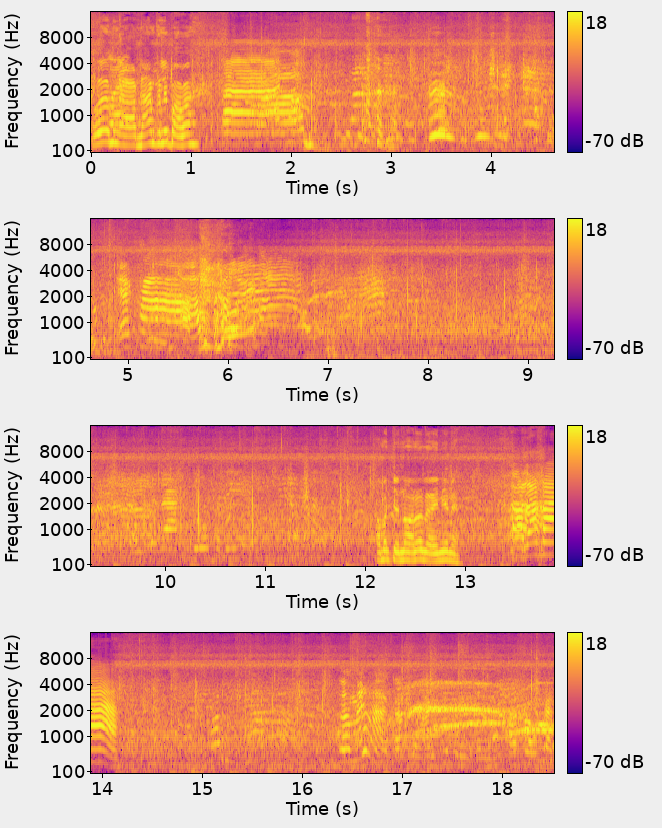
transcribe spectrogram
เอ้ยมันอาบน้ำกันหรือเปล่าวะครับแอคค่ะเอามันจะนอนแล้วเลยเนี่ยเนี่ย เอาละค่ะเราไม่หากระทงอันที่มันอันเท่าๆกัน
